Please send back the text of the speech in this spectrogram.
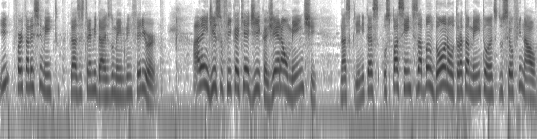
e fortalecimento das extremidades do membro inferior. Além disso, fica aqui a dica: geralmente, nas clínicas, os pacientes abandonam o tratamento antes do seu final.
